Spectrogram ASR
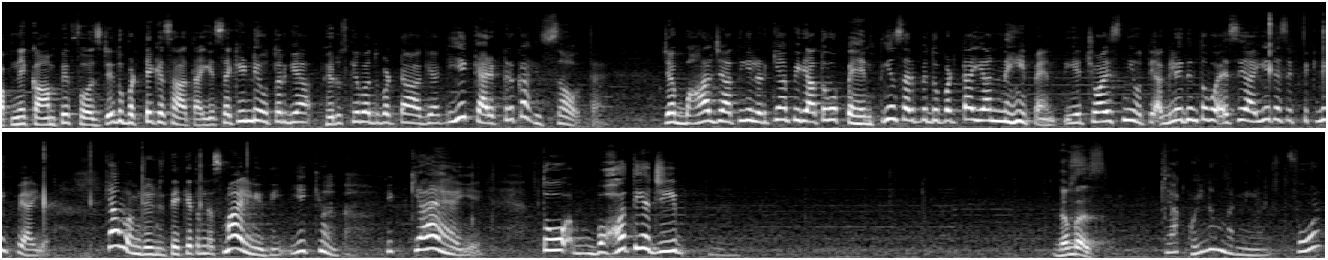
अपने काम पे फ़र्स्ट डे दुपट्टे के साथ आई है सेकंड डे उतर गया फिर उसके बाद दुपट्टा आ गया। ये कैरेक्टर का हिस्सा होता है। जब बाहर जाती हैं लड़कियाँ फिर या तो वो पहनती हैं सर पे दुपट्टा या नहीं पहनती है चॉइस नहीं होती। अगले दिन तो वो ऐसे आई है जैसे पिकनिक पे आई है। क्या हुआ मुझे देख के तुमने स्माइल नहीं दी? ये क्यों? ये क्या है ये? तो बहुत ही अजीब नंबर्स क्या कोई नंबर नहीं है? फोर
